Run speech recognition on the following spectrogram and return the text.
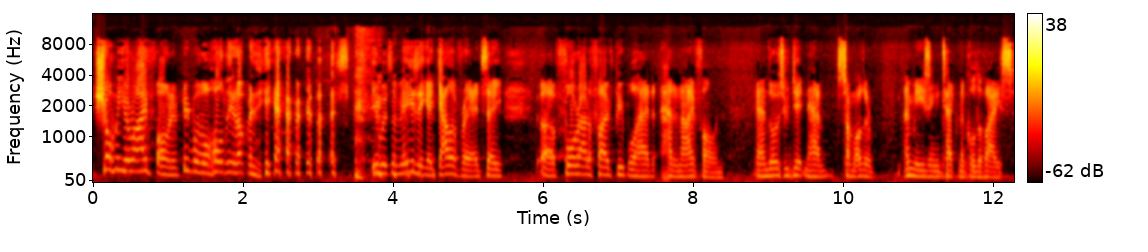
"Show me your iPhone," and people were holding it up in the air. it, was, it was amazing at Gallifrey. I'd say uh, four out of five people had had an iPhone, and those who didn't have some other amazing technical device.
